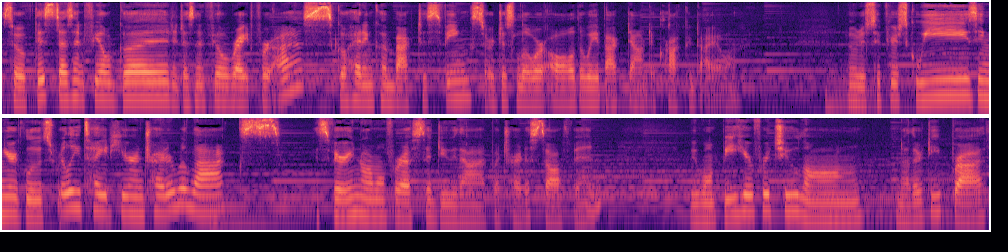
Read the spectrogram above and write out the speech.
So if this doesn't feel good, it doesn't feel right for us, go ahead and come back to Sphinx or just lower all the way back down to Crocodile. Notice if you're squeezing your glutes really tight here and try to relax. It's very normal for us to do that, but try to soften. We won't be here for too long. Another deep breath.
